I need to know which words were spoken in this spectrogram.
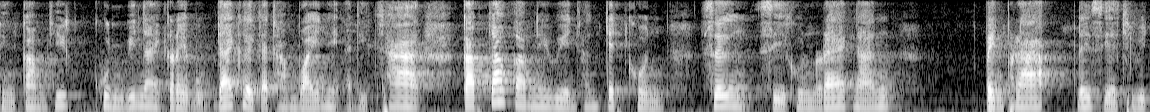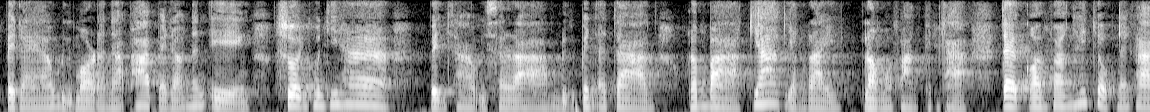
ถึงกรรมที่คุณวินัยไกรบุตรได้เคยกระทำไว้ในอดีตชาติ กับเจ้ากรรมในเวรทั้งเจ็ดคน ซึ่งสี่คนแรกนั้น เป็นพระได้เสียชีวิตไปแล้ว หรือมรณภาพไปแล้วนั่นเอง ส่วนคนที่ห้า เป็นชาวอิสลาม หรือเป็นอาจารย์ลำบากยากอย่างไร เรามาฟังกันค่ะ แต่ก่อนฟังให้จบนะคะ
